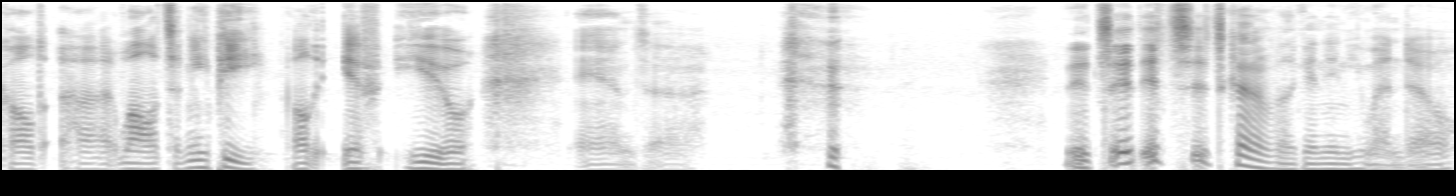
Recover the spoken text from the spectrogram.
called, uh, well, it's an EP called If You. And uh, it's it, it's it's kind of like an innuendo.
